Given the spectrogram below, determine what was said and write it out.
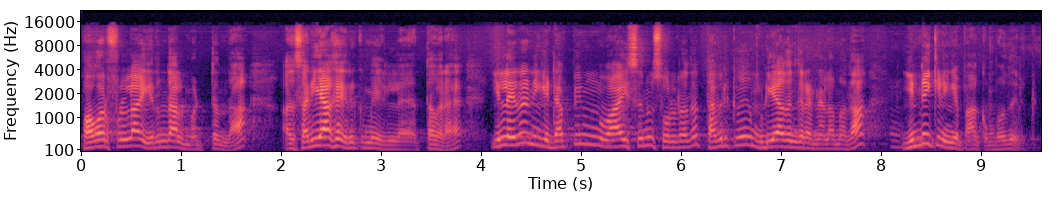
பவர்ஃபுல்லாக இருந்தால் மட்டும்தான் அது சரியாக இருக்குமே இல்லை தவிர இல்லைன்னா நீங்கள் டப்பிங் வாய்ஸ்னு சொல்கிறத தவிர்க்கவே முடியாதுங்கிற நிலைமை தான் இன்றைக்கு நீங்கள் பார்க்கும்போது இருக்குது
